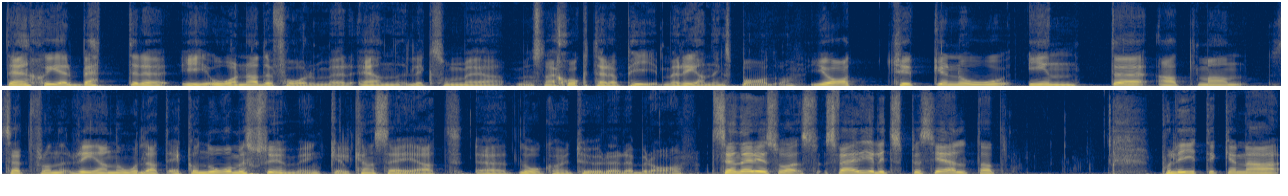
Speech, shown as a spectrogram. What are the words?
den sker bättre i ordnade former än liksom med, med sån här chockterapi med reningsbad. Va? Jag tycker nog inte inte att man sett från renodlat ekonomisk synvinkel kan säga att eh, lågkonjunkturer är bra. Sen är det så att Sverige är lite speciellt att politikerna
